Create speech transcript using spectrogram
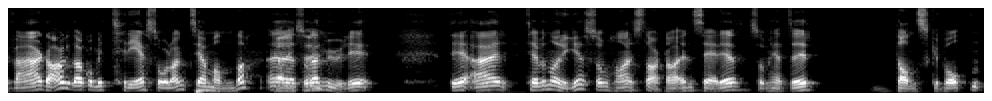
hver dag. Det har kommet tre så langt siden mandag, eh, Ja, riktig. så det er mulig Det er TV Norge som har starta en serie som heter Danskebåten.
